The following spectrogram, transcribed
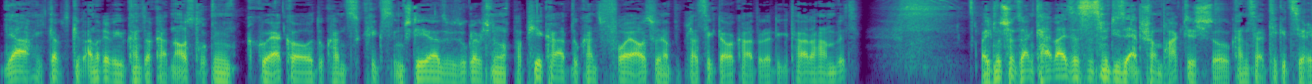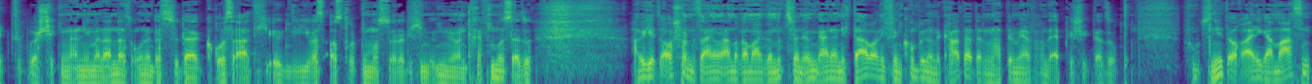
ja, ich glaube, es gibt andere Wege. Du kannst auch Karten ausdrucken, QR-Code, du kannst, kriegst im Steher sowieso, glaube ich, nur noch Papierkarten. Du kannst vorher auswählen, ob du Plastikdauerkarte oder digitale haben willst. Aber ich muss schon sagen, teilweise ist es mit dieser App schon praktisch. So du kannst halt Tickets direkt rüberschicken an jemand anders, ohne dass du da großartig irgendwie was ausdrucken musst oder dich mit irgendjemandem treffen musst. Also habe ich jetzt auch schon das eine oder andere Mal genutzt, wenn irgendeiner nicht da war und ich für einen Kumpel noch eine Karte hatte, dann hat er mir einfach eine App geschickt. Also funktioniert auch einigermaßen.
